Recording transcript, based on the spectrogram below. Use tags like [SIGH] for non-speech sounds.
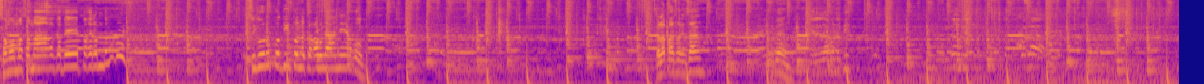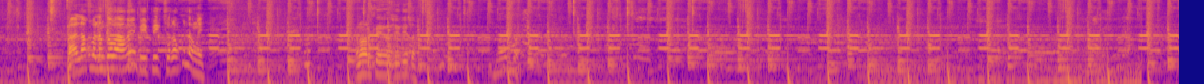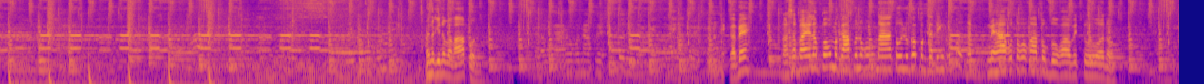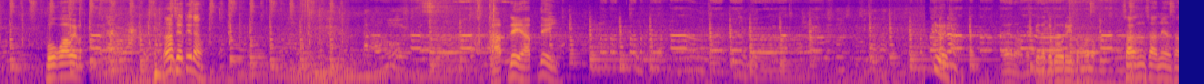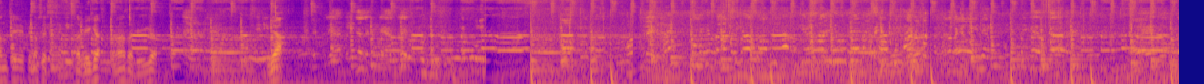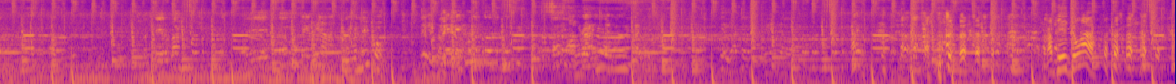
Masama-masama kagabi pakiramdam ko eh. Siguro po dito nagkakaulani ako. Wala pa sa insan? Ano ba yan? Kailan ako na dit? Ikaw, wala. Kala ko walang gawa ngayon, pipicturean ko lang eh. Ano oras kayo dito? Ano ginawa kahapon? Dalawang araw ko na pwesto to. Gabi, nasa bahay lang po ako. Maghapon ako natulog ako pagdating ko po. Nag, may hakot ako kapon Bukawi to ano. Bukawi. Ah, seti na. Half day, half day. Yun. Pinadugo rito manok. Saan, saan yan? Saan ti pinoses? Sa biga. Ah, sa biga. Yeah. [LAUGHS] Naka-video nga. [LAUGHS]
